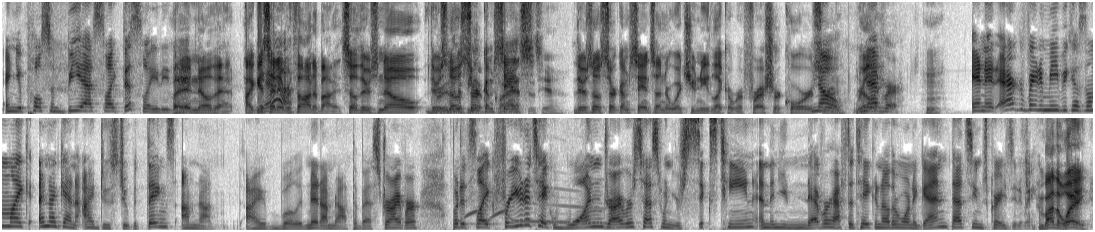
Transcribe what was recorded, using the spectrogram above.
and you pull some BS like this lady did, I didn't know that. I guess I never thought about it. So there's no there's no even if you have circumstance. glasses, yeah. There's no circumstance under which you need like a refresher course. No, or, really? never. Hmm. And it aggravated me because I'm like, and again, I do stupid things. I'm not, I will admit, I'm not the best driver. But it's like for you to take one driver's test when you're 16 and then you never have to take another one again, that seems crazy to me. And by the way,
